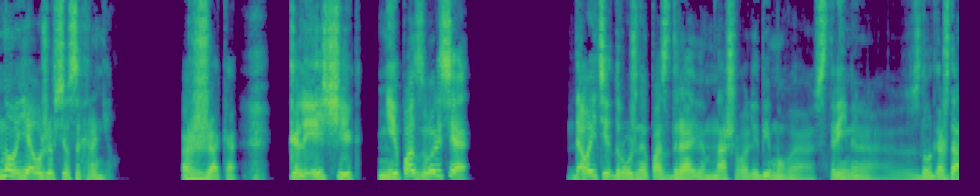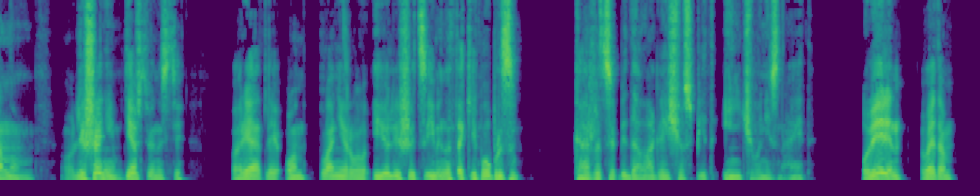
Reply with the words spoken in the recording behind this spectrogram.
Но я уже все сохранил». «Ржака! Клещик!» Не позорься! Давайте дружно поздравим нашего любимого стримера с долгожданным лишением девственности. Вряд ли он планировал ее лишиться именно таким образом. Кажется, бедолага еще спит и ничего не знает. Уверен в этом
